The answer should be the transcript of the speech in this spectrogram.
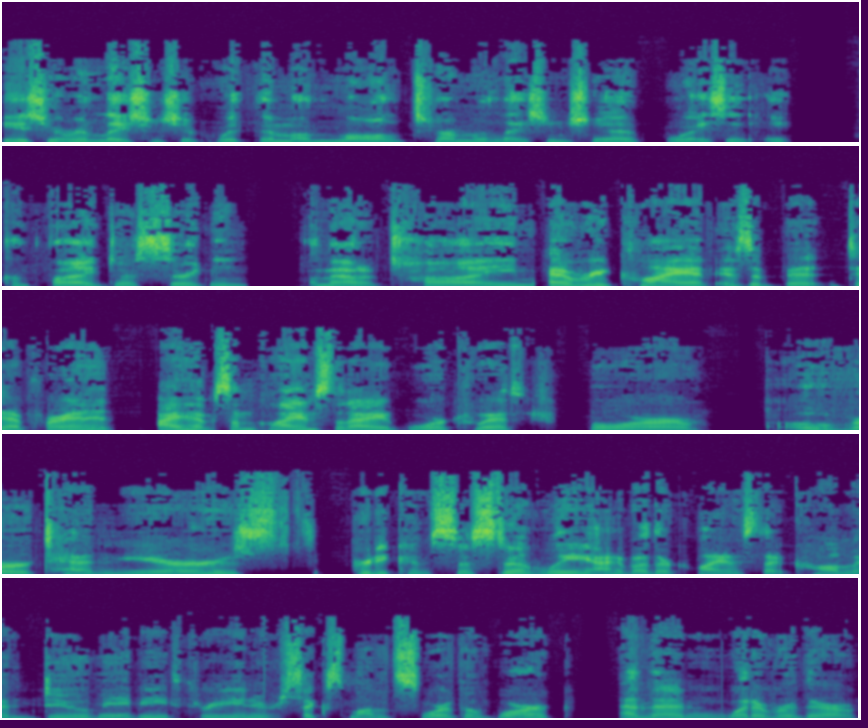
is your relationship with them a long term relationship or is it eh, confined to a certain amount of time? Every client is a bit different. I have some clients that I've worked with for over 10 years pretty consistently. I have other clients that come and do maybe three or six months worth of work. And then whatever they're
